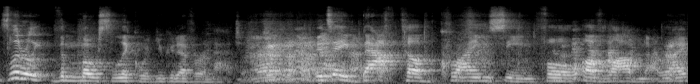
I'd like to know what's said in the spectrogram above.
it's literally the most liquid you could ever imagine. Right? it's a bathtub crime scene full of labna, right?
